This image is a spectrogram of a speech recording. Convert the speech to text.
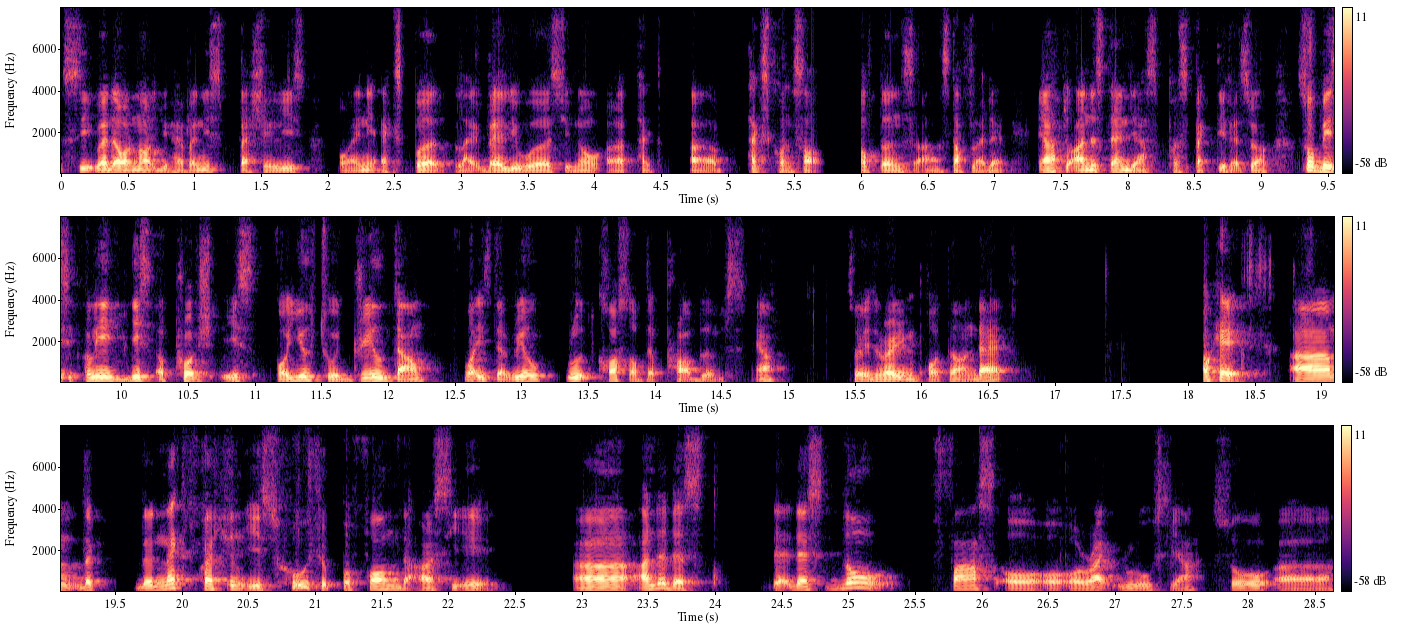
see whether or not you have any specialists or any expert like valuers, you know, uh, tax, uh, tax consultants, uh, stuff like that. You have to understand their perspective as well. So basically, this approach is for you to drill down what is the real root cause of the problems. Yeah. So it's very important on that. Okay. Um, the the next question is who should perform the RCA? Uh, under the there's no fast or, or, or right rules, yeah. So uh,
